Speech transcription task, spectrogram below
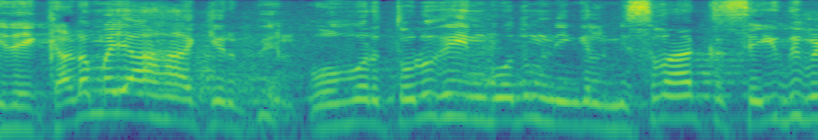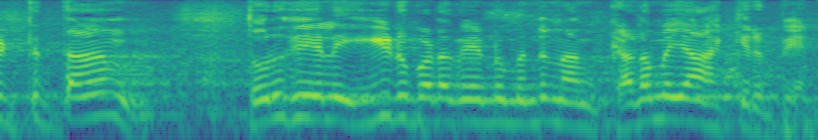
இதை கடமையாக ஆக்கியிருப்பேன். ஒவ்வொரு தொழுகையின் போதும் நீங்கள் மிஸ்வாக்கு செய்துவிட்டுத்தான் தொழுகையில் ஈடுபட வேண்டும் என்று நான் கடமையாக ஆக்கியிருப்பேன்.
